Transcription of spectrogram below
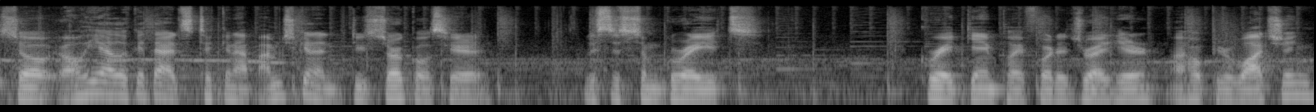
So, oh yeah, look at that. It's ticking up. I'm just gonna do circles here. This is some great, great gameplay footage right here. I hope you're watching.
